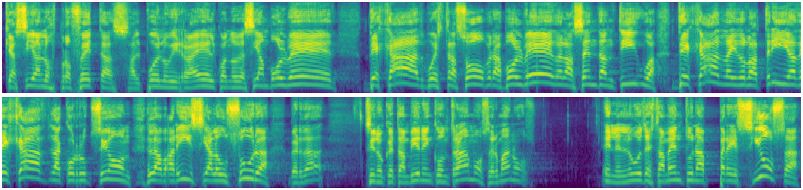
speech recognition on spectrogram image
que hacían los profetas al pueblo de Israel cuando decían, volved, dejad vuestras obras, volved a la senda antigua, dejad la idolatría, dejad la corrupción, la avaricia, la usura, ¿verdad? Sino que también encontramos, hermanos, en el Nuevo Testamento una preciosa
